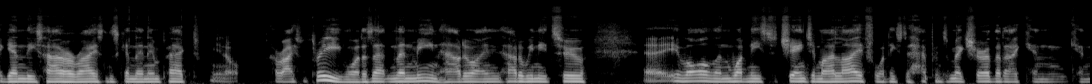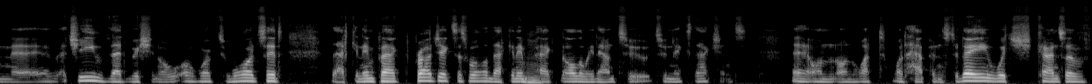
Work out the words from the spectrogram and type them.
again, these higher horizons can then impact, you know, Horizon Three. What does that then mean? How do I? How do we need to? Uh, evolve and what needs to change in my life what needs to happen to make sure that i can can uh, achieve that vision or, or, work towards it that can impact projects as well and that can mm-hmm. impact mm all the way down to to next actions uh, on on what what happens today, which kinds of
